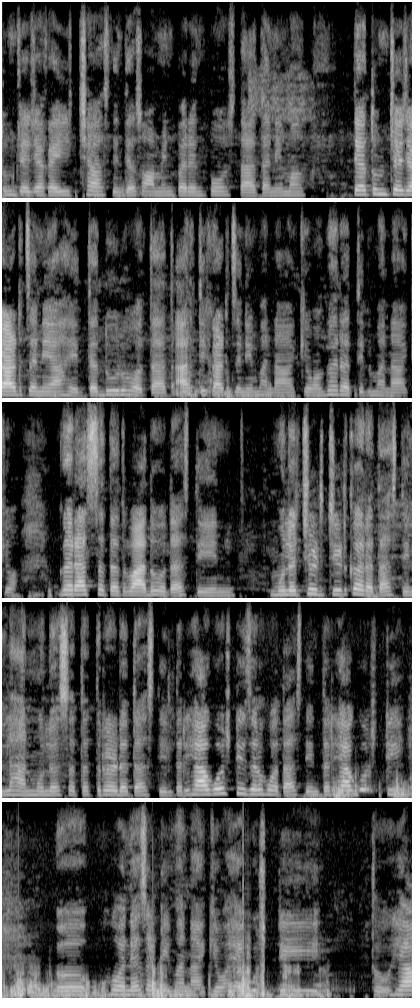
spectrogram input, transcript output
तुमच्या ज्या काही इच्छा असतील त्या स्वामींपर्यंत पोहोचतात आणि मग त्या तुमच्या ज्या अडचणी आहेत त्या दूर होतात. आर्थिक अडचणी म्हणा किंवा घरातील म्हणा किंवा घरात सतत वाद होत असतील मुलं चिडचिड करत असतील लहान मुलं सतत रडत असतील तर ह्या गोष्टी जर होत असतील तर ह्या गोष्टी होण्यासाठी म्हणा किंवा ह्या गोष्टी तो ह्या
